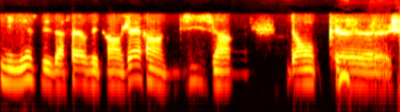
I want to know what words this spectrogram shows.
ministres des Affaires étrangères en dix ans. Donc, euh, je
